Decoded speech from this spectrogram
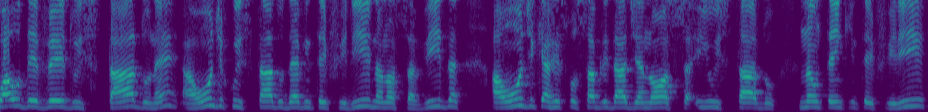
qual o dever do Estado, né? Aonde que o Estado deve interferir na nossa vida, aonde que a responsabilidade é nossa e o Estado não tem que interferir.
